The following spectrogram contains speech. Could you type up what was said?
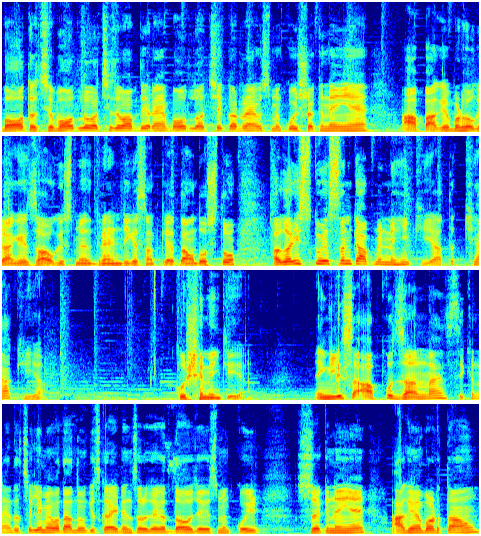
बहुत अच्छे, बहुत लोग अच्छे जवाब दे रहे हैं, बहुत लोग अच्छे कर रहे हैं, उसमें कोई शक नहीं है। आप आगे बढ़ोगे, आगे जाओगे, इसमें गारंटी के साथ कहता हूँ, दोस्तों, अगर इस क्वेश्चन का आपने नहीं किया तो क्या किया? कुछ नहीं किया। इंग्लिश आपको जानना है, सीखना है तो चलिए मैं बता दूँ कि इसका राइट आंसर हो जाएगा, द हो जाएगा, इसमें कोई शक नहीं है। आगे मैं बढ़ता हूँ।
